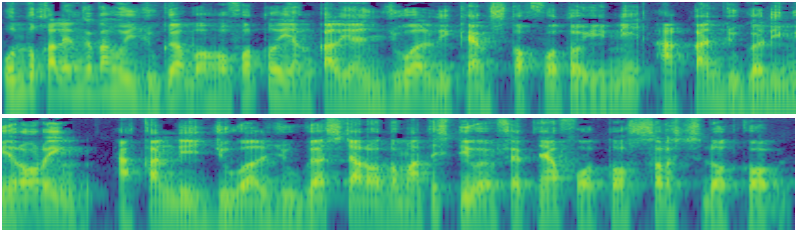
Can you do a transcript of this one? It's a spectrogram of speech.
Untuk kalian ketahui juga bahwa foto yang kalian jual di Can Stock Foto ini akan juga di mirroring, akan dijual juga secara otomatis di websitenya photosearch.com.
